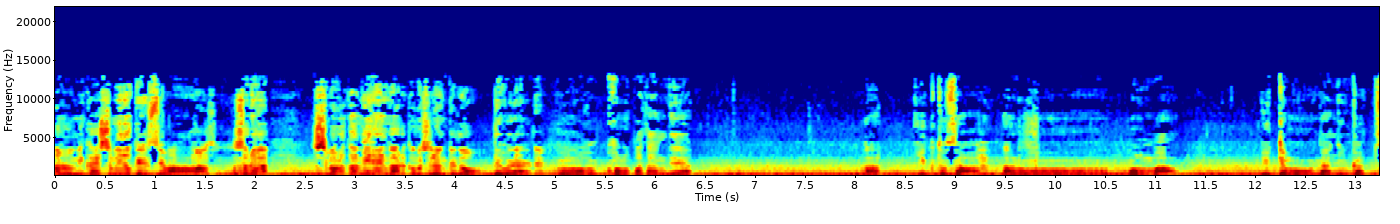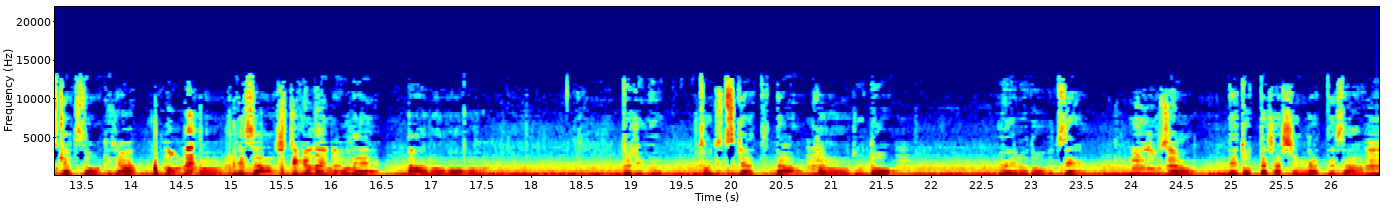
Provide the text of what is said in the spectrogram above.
あの見返してもいいわけですよ。まあそそれはしばらくは未練があるかもしれんけど。でもねうん、このパターンであ行くとさ、うん。あのー俺もまあ言っても何人か付き合ってたわけじゃん、まあね、うん、でさ知ってるよ大体そこであのー当時う当時付き合ってた彼女と、上野動物園、上野動物園。う。んで撮った写真があってさ、うんう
